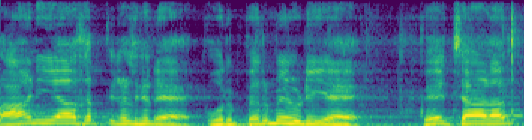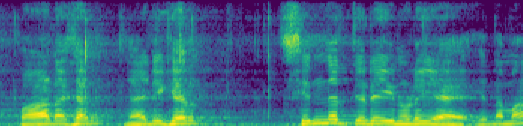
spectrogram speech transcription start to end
ராணியாக திகழ்கிற ஒரு பெருமையுடைய பேச்சாளர் பாடகர் நடிகர் சின்னத்திரையினுடைய என்னம்மா?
